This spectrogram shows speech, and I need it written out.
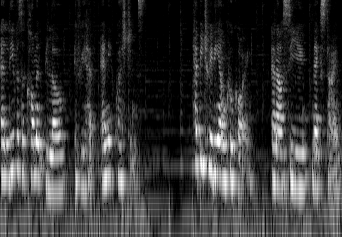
and leave us a comment below if you have any questions. Happy trading on KuCoin, and I'll see you next time.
